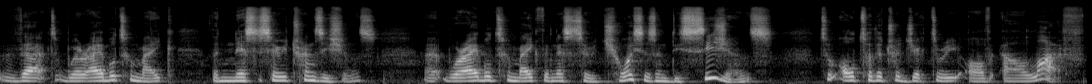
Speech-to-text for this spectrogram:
that we're able to make the necessary transitions, uh, we're able to make the necessary choices and decisions to alter the trajectory of our life.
